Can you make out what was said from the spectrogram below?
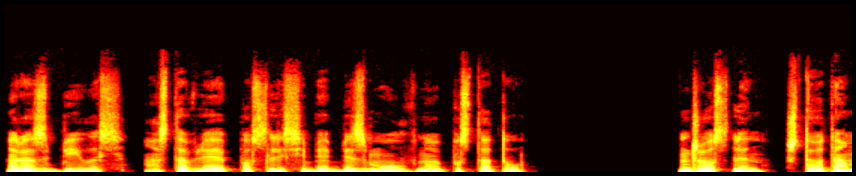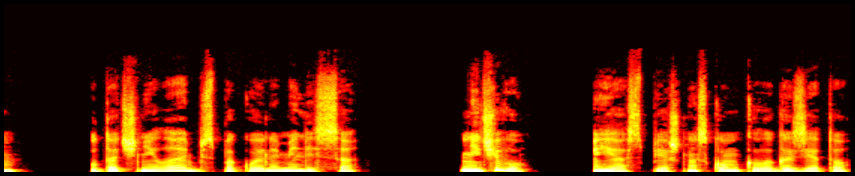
Разбилась, оставляя после себя безмолвную пустоту. «Джослин, что там?» — уточнила обеспокоена Мелисса. «Ничего». Я спешно скомкала газету.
